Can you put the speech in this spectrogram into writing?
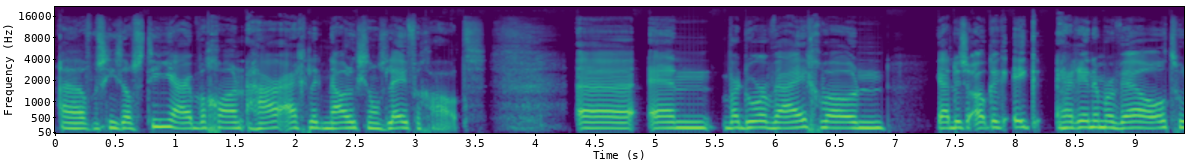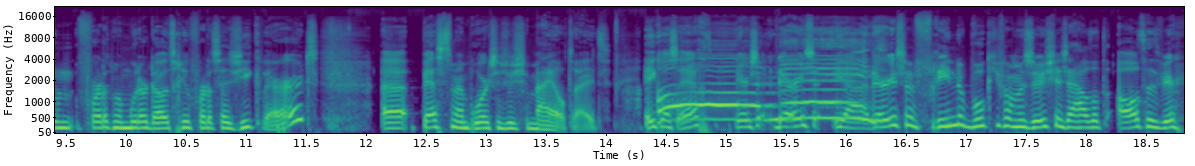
eh, of misschien zelfs tien jaar hebben we gewoon haar eigenlijk nauwelijks in ons leven gehad. Eh, en waardoor wij gewoon, ja, dus ook ik, ik herinner me wel toen voordat mijn moeder doodging, voordat zij ziek werd. eh pestte mijn broertje en zusje mij altijd. Ik was Oh, echt. Er is, er, is, ja, er is een vriendenboekje van mijn zusje en zij haalt dat altijd weer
